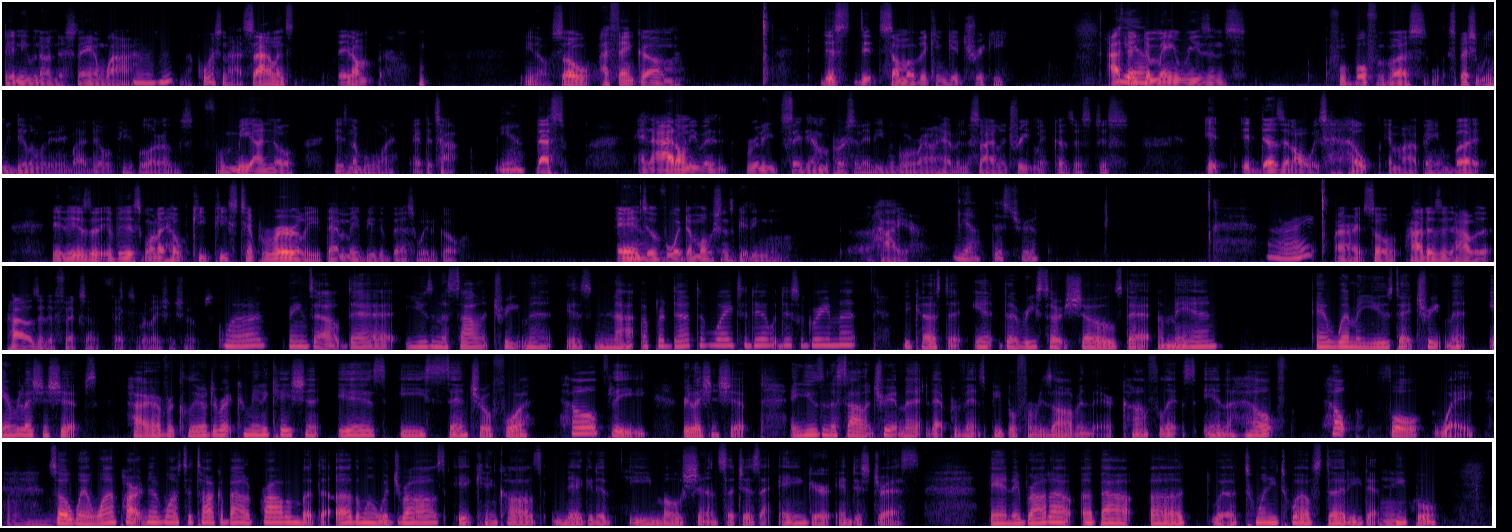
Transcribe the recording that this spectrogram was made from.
didn't even understand why." Mm-hmm. Of course not. Silence. They don't. You know. So I think um, this, this some of it can get tricky. I yeah. think the main reasons for both of us, especially when we're dealing with anybody, dealing with people or others. For me, I know is number one at the top. Yeah. That's, and I don't even really say that I'm a person that even go around having the silent treatment because it's just, it it doesn't always help in my opinion, but it is a, if it's going to help keep peace temporarily, that may be the best way to go, and yeah. to avoid the emotions getting uh, higher. Yeah, that's true. All right. All right. So how does it how how does it affect affects relationships? Well, it brings out that using the silent treatment is not a productive way to deal with disagreement because the it, the research shows that a man and women use that treatment in relationships. However, clear direct communication is essential for healthy relationship and using the silent treatment that prevents people from resolving their conflicts in a help helpful way. Mm. So when one partner wants to talk about a problem but the other one withdraws, it can cause negative emotions such as anger and distress. And they brought out about a well 2012 study that Mhm. people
